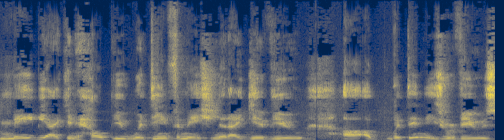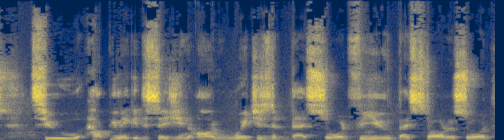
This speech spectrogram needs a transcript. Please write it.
maybe I can help you with the information that I give you uh, within these reviews to help you make a decision on which is the best sword for you, best starter sword,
